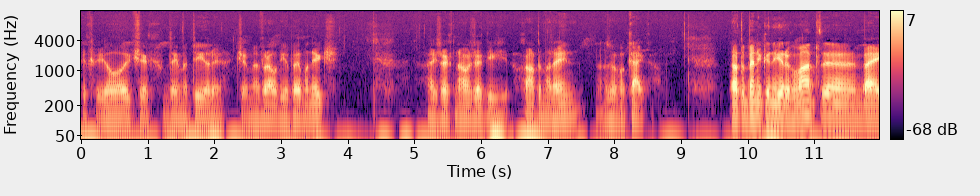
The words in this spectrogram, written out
Ik zeg, joh, ik zeg, dementeren. Ik zeg, mijn vrouw die heeft helemaal niks. Hij zegt, nou, zegt die gaat er maar heen, dan zullen we kijken. Later ben ik in Herengewaard uh, bij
